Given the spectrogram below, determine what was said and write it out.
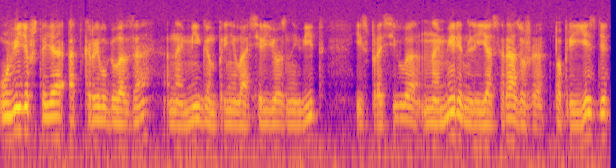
Увидев, что я открыл глаза, она мигом приняла серьезный вид и спросила, намерен ли я сразу же по приезде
